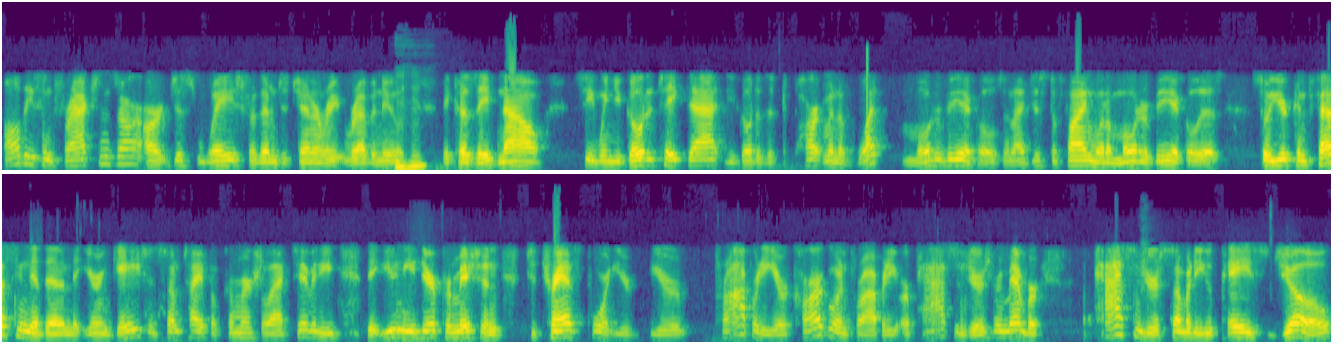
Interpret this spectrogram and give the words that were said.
all these infractions are are just ways for them to generate revenue because they've now see when you go to take that you go to the department of what? Motor vehicles. And i just define what a motor vehicle is so you're confessing to them that you're engaged in some type of commercial activity that you need their permission to transport your your property or cargo and property or passengers remember a passenger is somebody who pays joe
